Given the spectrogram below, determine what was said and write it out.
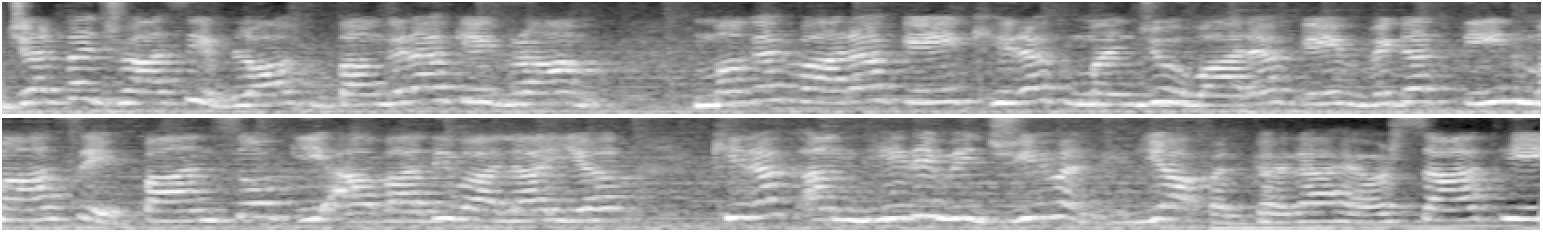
जनपद झांसी ब्लॉक बंगरा के ग्राम मगरवाड़ा के खिरक मंजू वारा के विगत तीन माह से 500 की आबादी वाला यह खिरक अंधेरे में जीवन यापन कर रहा है और साथ ही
